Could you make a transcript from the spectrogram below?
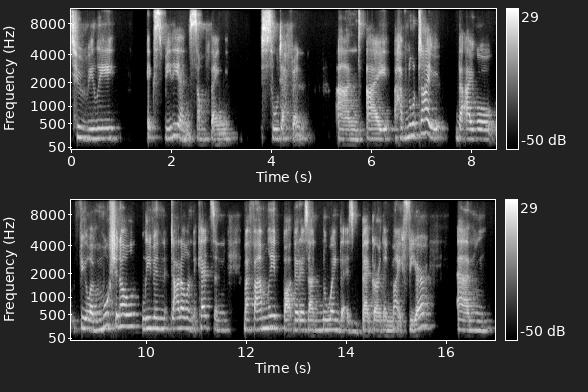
to really experience something so different. And I have no doubt that I will feel emotional leaving Daryl and the kids and my family, but there is a knowing that is bigger than my fear um,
